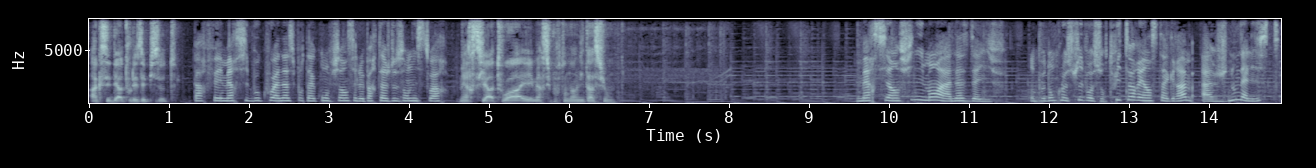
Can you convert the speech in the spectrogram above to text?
accéder à tous les épisodes. Parfait, merci beaucoup Anas pour ta confiance et le partage de son histoire. Merci à toi et merci pour ton invitation. Merci infiniment à Anas Daïf. On peut donc le suivre sur Twitter et Instagram à Genounaliste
